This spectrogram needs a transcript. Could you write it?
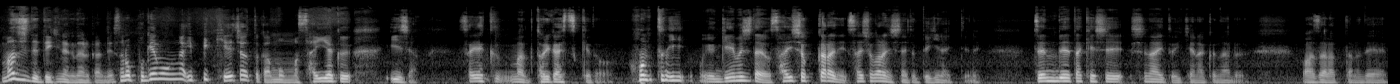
マジでできなくなるからね。そのポケモンが一匹消えちゃうとかもうまあ最悪いいじゃん。最悪まあ取り返しつくけど本当にゲーム自体を最初からに最初からにしないとできないっていうね。全データ消ししないといけなくなる技だったので、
